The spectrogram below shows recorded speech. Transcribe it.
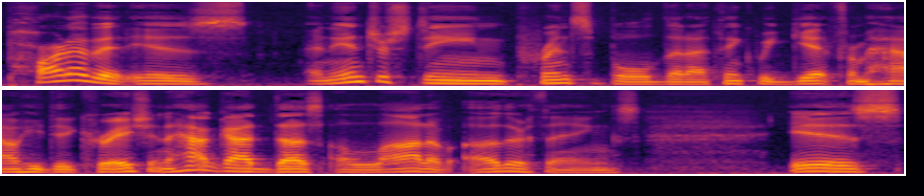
part of it is an interesting principle that I think we get from how He did creation and how God does a lot of other things is,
